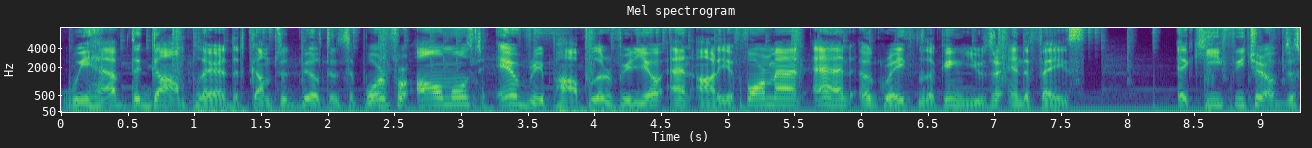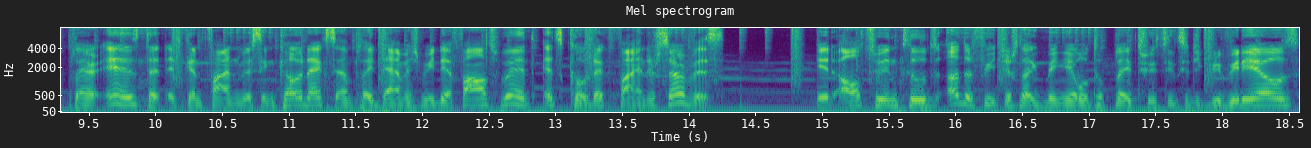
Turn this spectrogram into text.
we have the GOM player that comes with built-in support for almost every popular video and audio format and a great looking user interface. A key feature of this player is that it can find missing codecs and play damaged media files with its codec finder service. It also includes other features like being able to play 360 degree videos,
